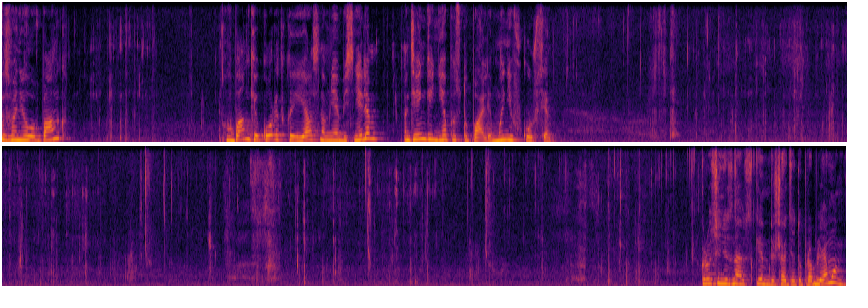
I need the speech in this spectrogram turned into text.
Позвонила в банк. В банке коротко и ясно мне объяснили, деньги не поступали, мы не в курсе. Короче, не знаю, с кем решать эту проблему.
